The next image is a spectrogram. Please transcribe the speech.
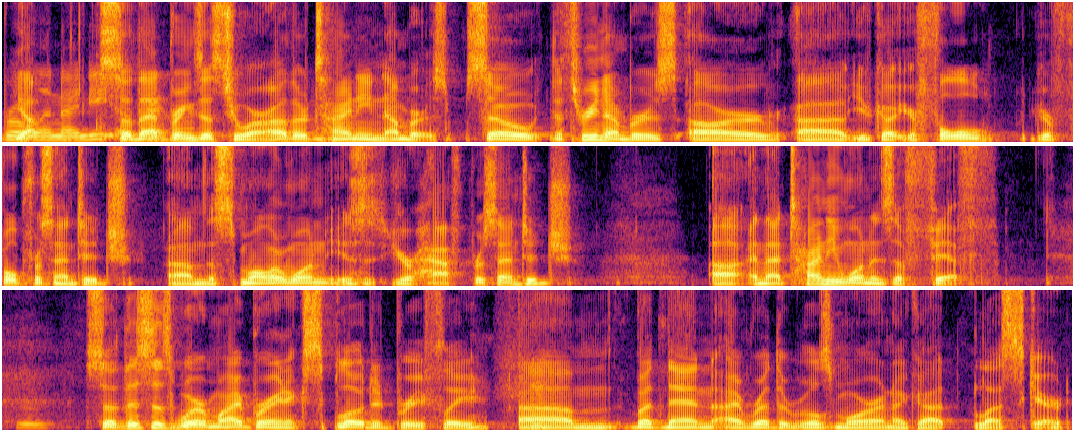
roll Yeah. a ninety? So Okay. that brings us to our other tiny numbers. So the three numbers are uh, you've got your full your full percentage. Um, the smaller one is your half percentage, uh, and that tiny one is a fifth. So this is where my brain exploded briefly, um, but then I read the rules more and I got less scared.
